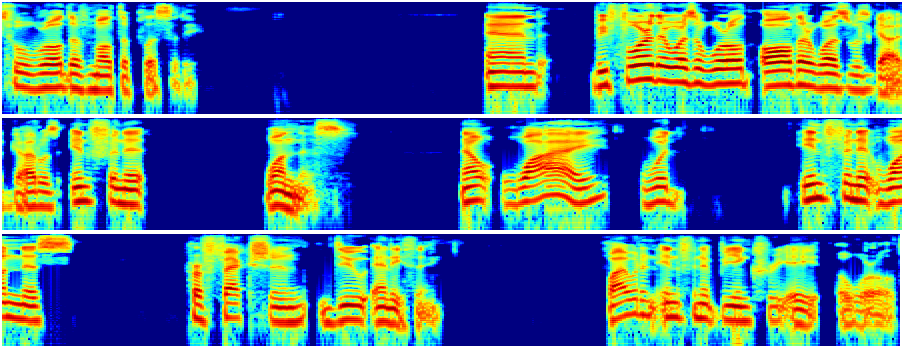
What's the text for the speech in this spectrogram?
to a world of multiplicity. And before there was a world, all there was was God. God was infinite oneness. Now, why would infinite oneness, perfection, do anything? Why would an infinite being create a world?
